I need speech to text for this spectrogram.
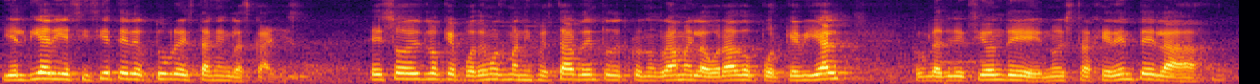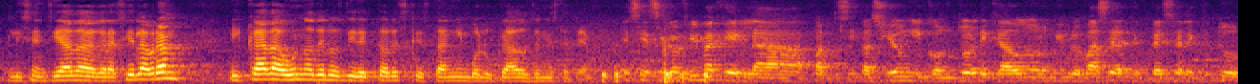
y el día 17 de octubre están en las calles. Eso es lo que podemos manifestar dentro del cronograma elaborado por Kevial con la dirección de nuestra gerente, la licenciada Graciela Abrán, y cada uno de los directores que están involucrados en este tema. Es se confirma que la participación y control de cada uno de los miembros va a ser de especie de actitud,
